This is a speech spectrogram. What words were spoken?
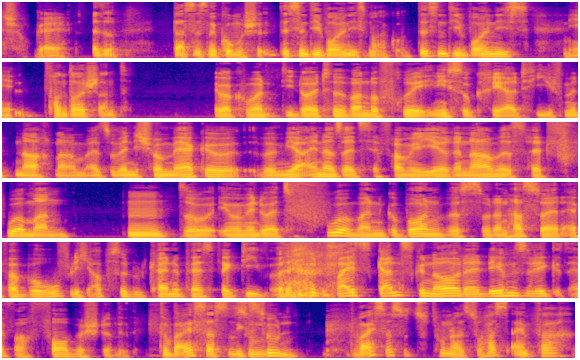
Schon geil. Also, das ist eine komische, das sind die Wollnis, Marco. Das sind die Wollnis Nee. von Deutschland. Ja, aber guck mal, die Leute waren doch früher eh nicht so kreativ mit Nachnamen. Also wenn ich schon merke, bei mir einerseits der familiäre Name ist halt Fuhrmann. Mhm. So, immer wenn du als Fuhrmann geboren wirst, so, dann hast du halt einfach beruflich absolut keine Perspektive. Du weißt ganz genau, dein Lebensweg ist einfach vorbestimmt. Du weißt, dass du, so, tun. du weißt, was du zu tun hast. Du hast einfach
